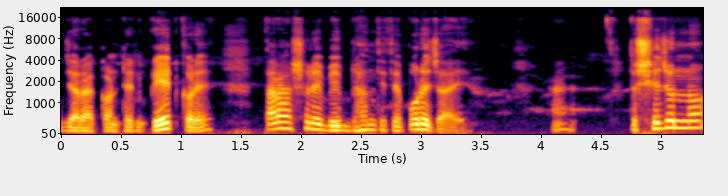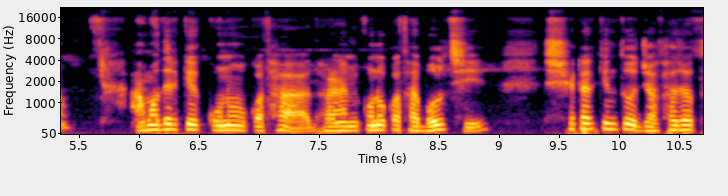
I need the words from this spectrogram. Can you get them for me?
যারা কন্টেন্ট ক্রিয়েট করে, তারা আসলে বিভ্রান্তিতে পড়ে যায়। হ্যাঁ? তো সেজন্য আমাদেরকে কোনো কথা, ধরেন আমি কোনো কথা বলছি, সেটার কিন্তু যথাযথ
